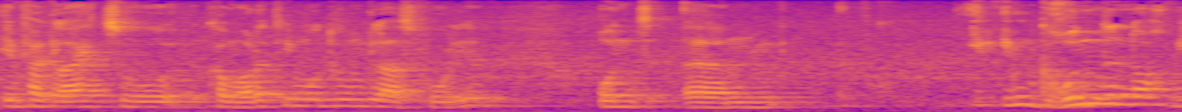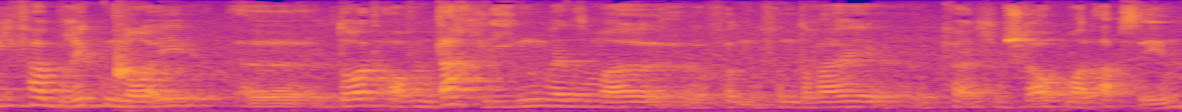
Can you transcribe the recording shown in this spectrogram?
im Vergleich zu Commodity-Modulen Glasfolie und ähm, im Grunde noch wie fabrikneu äh, dort auf dem Dach liegen, wenn Sie mal äh, von, von drei Körnchen Staub mal absehen.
